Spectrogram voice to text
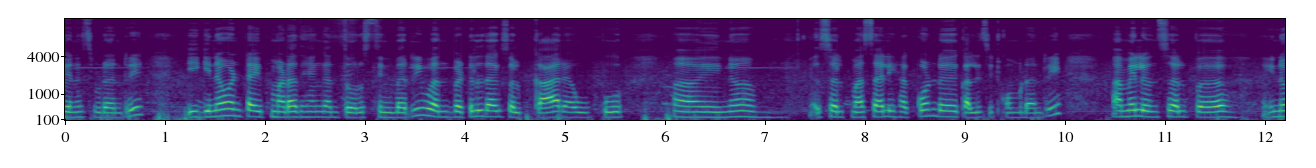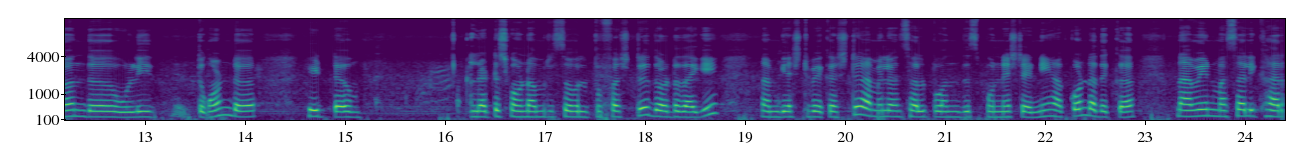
ಬೆನೆಸ್ಬಿಡೋಣ ಈಗಿನ ಒಂದು ಟೈಪ್ ಮಾಡೋದು ಹೆಂಗೆ ಅಂತ ತೋರಿಸ್ತೀನಿ ಬರ್ರಿ. ಒಂದು ಬಟಲ್ದಾಗ ಸ್ವಲ್ಪ ಖಾರ, ಉಪ್ಪು ಇನ್ನೂ ಸ್ವಲ್ಪ ಮಸಾಲೆ ಹಾಕ್ಕೊಂಡು ಕಲಸಿಟ್ಕೊಂಬಿಡೋಣ ರೀ ಆಮೇಲೆ ಒಂದು ಸ್ವಲ್ಪ ಇನ್ನೊಂದು ಉಳ್ಳಿ ತೊಗೊಂಡು ಹಿಟ್ಟು ಲಟ್ಟಿಸ್ಕೊಂಡಂಬ್ರಿ ಸ್ವಲ್ಪ ಫಸ್ಟ್ ದೊಡ್ಡದಾಗಿ ನಮ್ಗೆ ಎಷ್ಟು ಬೇಕಷ್ಟು ಆಮೇಲೆ ಒಂದು ಸ್ವಲ್ಪ ಒಂದು ಸ್ಪೂನ್ನಷ್ಟು ಎಣ್ಣೆ ಹಾಕ್ಕೊಂಡು ಅದಕ್ಕೆ ನಾವೇನು ಮಸಾಲೆ ಖಾರ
